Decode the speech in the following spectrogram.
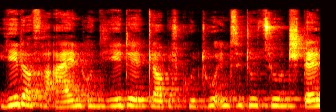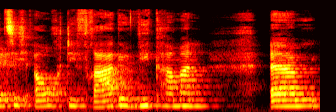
jeder Verein und jede, glaube ich, Kulturinstitution stellt sich auch die Frage, wie kann man ähm,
